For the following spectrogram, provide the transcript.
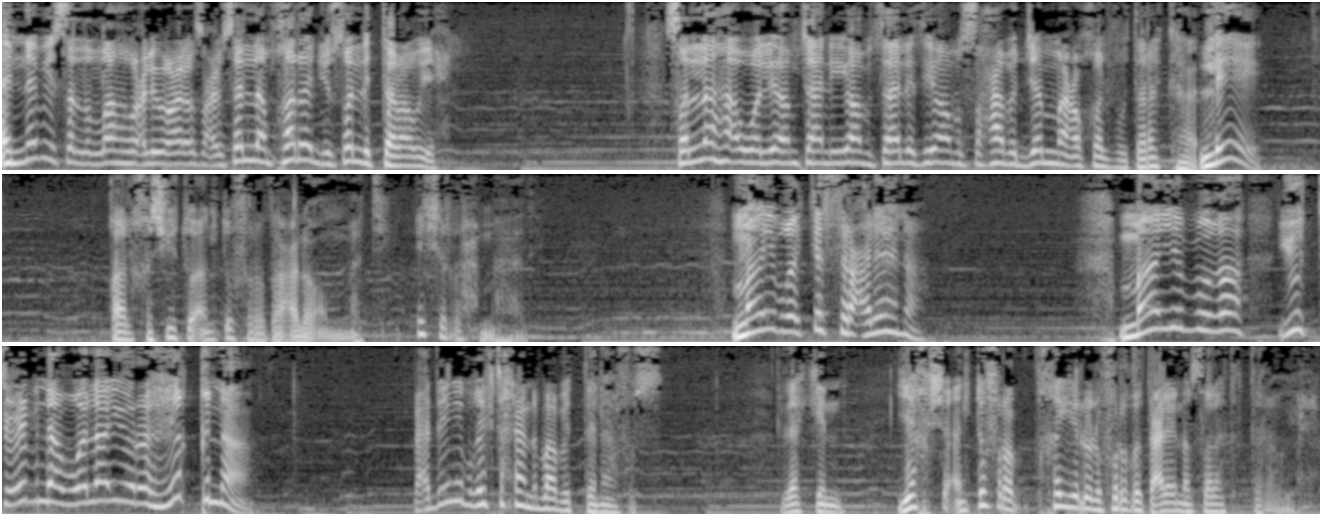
النبي صلى الله عليه وعلى وصحبه وسلم خرج يصلي التراويح. صلاها أول يوم ثاني يوم ثالث يوم الصحابة تجمعوا خلفه تركها. ليه؟ قال خشيت أن تفرض على أمتي. إيش الرحمة هذه؟ ما يبغى يكثر علينا. ما يبغى يتعبنا ولا يرهقنا. بعدين يبغى يفتح لنا باب التنافس. لكن يخشى أن تفرض تخيلوا لو فرضت علينا صلاة التراويح.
